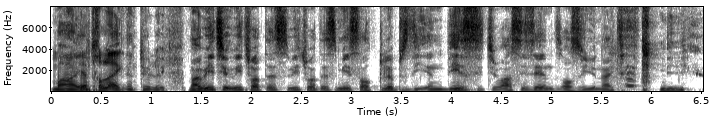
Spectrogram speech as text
Maar je hebt gelijk natuurlijk. Maar weet je, weet je wat is? Weet je wat is? Meestal clubs die in deze situatie zijn, zoals de United niet,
